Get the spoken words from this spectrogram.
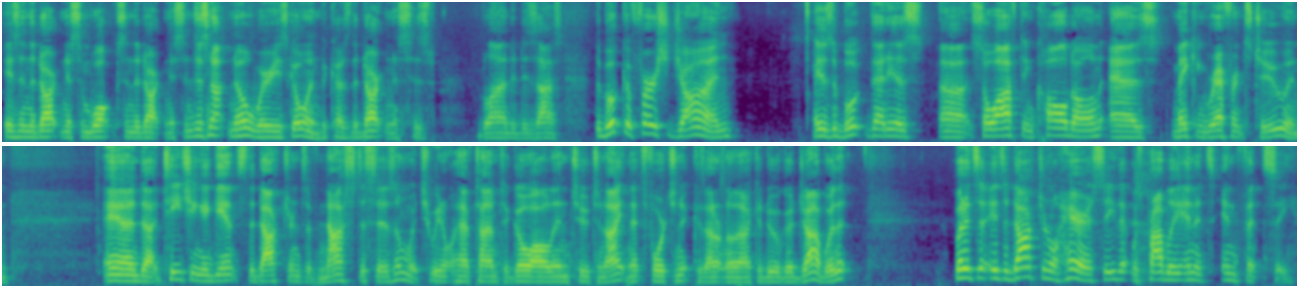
is in the darkness and walks in the darkness and does not know where he's going because the darkness has blinded his eyes. The book of First John is a book that is uh, so often called on as making reference to and and uh, teaching against the doctrines of Gnosticism, which we don't have time to go all into tonight, and that's fortunate because I don't know that I could do a good job with it. But it's a, it's a doctrinal heresy that was probably in its infancy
